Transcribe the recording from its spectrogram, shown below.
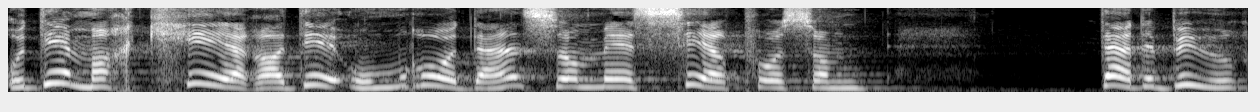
Og det markerer det området som vi ser på som der det bor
